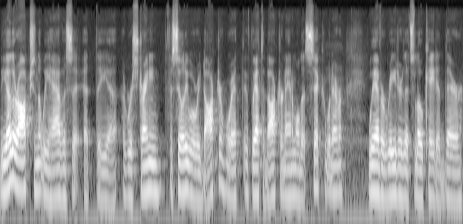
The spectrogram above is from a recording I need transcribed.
The other option that we have is at the uh, restraining facility where we doctor, where if we have to doctor an animal that's sick or whatever, we have a reader that's located there.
